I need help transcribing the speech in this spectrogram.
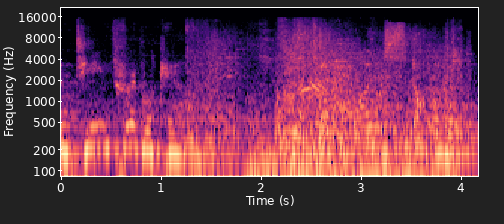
Red team triple kill. Unstoppable.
